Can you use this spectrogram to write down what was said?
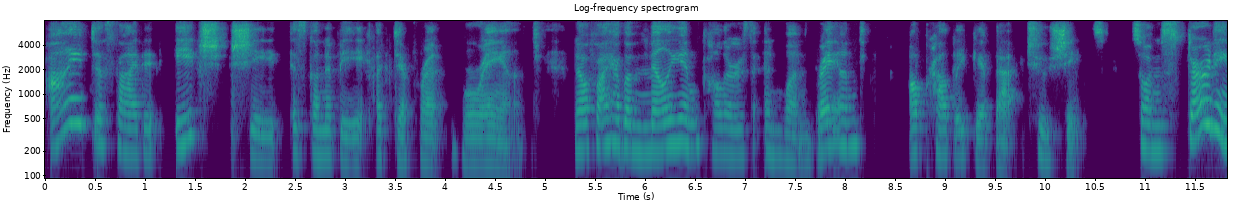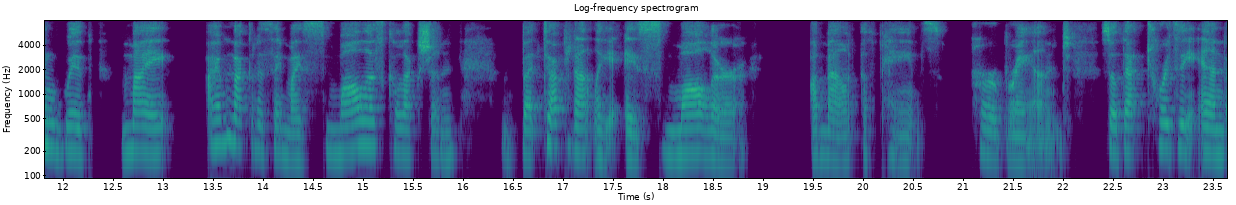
I decided each sheet is going to be a different brand. Now, if I have a million colors in one brand, I'll probably give that two sheets. So I'm starting with my, I'm not going to say my smallest collection, but definitely a smaller amount of paints per brand so that towards the end,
